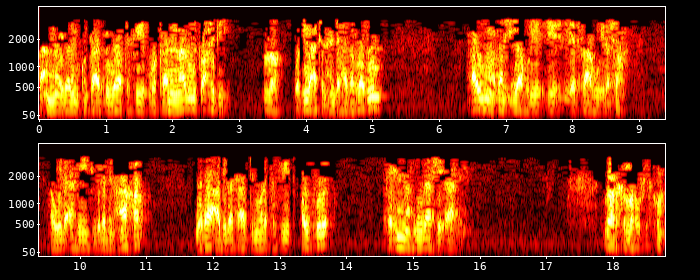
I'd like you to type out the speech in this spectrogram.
فأما إذا لم يكن تعدى ولا تفريط وكان المال لصاحبه نعم. وديعة عند هذا الرجل أو معطى إياه ليدفعه إلى شخص أو إلى أهله في بلد آخر وضاع بلا تعد ولا تفريط أو سرق فإنه لا شيء عليه. بارك الله فيكم.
